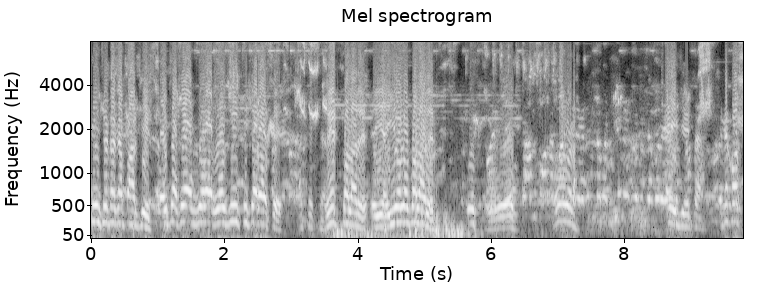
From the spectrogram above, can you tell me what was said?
তিনশো টাকা পার পিস ওই পাশে এক জোড়া রোজি ফিচার আছে। আচ্ছা আচ্ছা। রেড কালারের এই ইয়েলো কালারের এই যে এটা। এটা কত?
